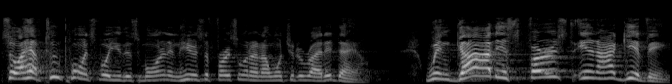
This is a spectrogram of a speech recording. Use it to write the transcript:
So I have two points for you this morning, and here's the first one, and I want you to write it down. When God is first in our giving,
